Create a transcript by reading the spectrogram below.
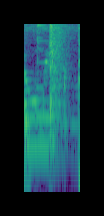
Bye.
